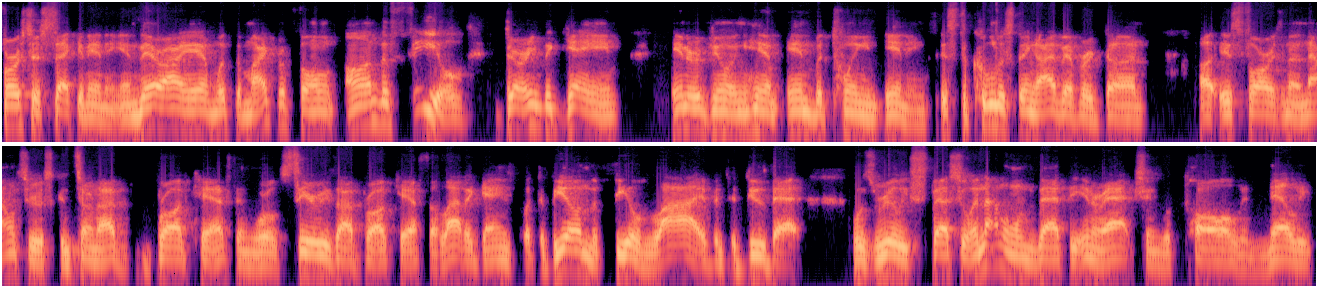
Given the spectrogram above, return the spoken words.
first or second inning. And there I am with the microphone on the field during the game, interviewing him in between innings. It's the coolest thing I've ever done uh, as far as an announcer is concerned. I've broadcast in World Series, I've broadcast a lot of games, but to be on the field live and to do that was really special. And not only that, the interaction with Paul and Nelly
